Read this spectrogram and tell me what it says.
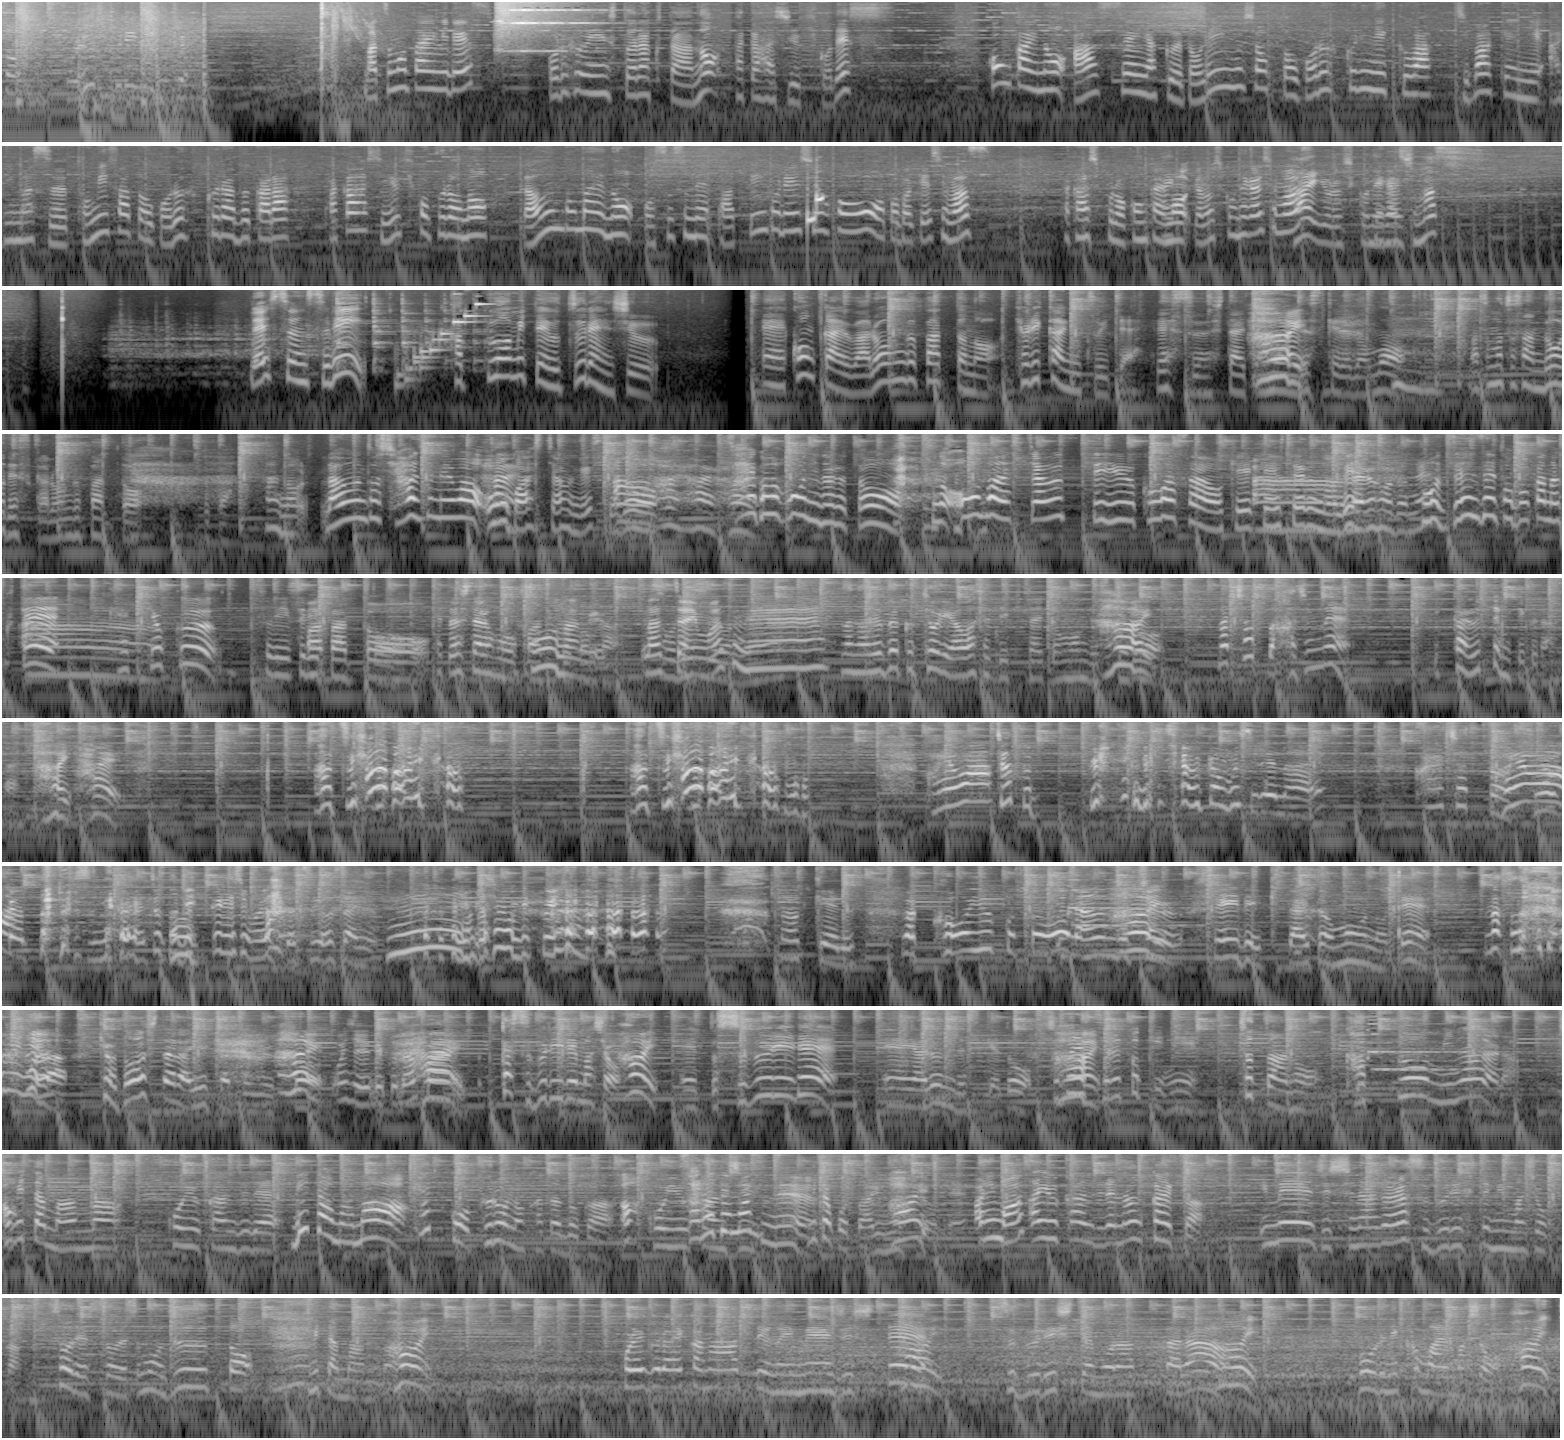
クリニック。松本あゆみです。ゴルフインストラクターの高橋由紀子です。今回のアース製薬ドリームショットゴルフクリニックは千葉県にあります富里ゴルフクラブから高橋由紀子プロのラウンド前のおすすめパッティング練習法をお届けします。高橋プロ今回もよろしくお願いします、はい、よろしくお願いします。レッスン3カップを見て打つ練習えー、今回はロングパットの距離感についてレッスンしたいと思うんですけれども、はい。うん、松本さんどうですか？ロングパットとか。あのラウンドし始めはオーバーしちゃうんですけど、はいはいはい。最後の方になると そのオーバーしちゃうっていう怖さを経験してるのでなるほど、ね、もう全然届かなくて結局スリーパット下手したらフォーパットとか。なっちゃいますね、ね、まあ、なるべく距離合わせていきたいと思うんですけど、はい、まあ、ちょっと初め一回打ってみてください。はい、はい、あ次のアイカンあ次のアイカンも。これはちょっとグリーン出ちゃうかもしれない。これちょっと強かったですね。ちょっとびっくりしました強さに。私もびっくりしました。OK です、まあ、こういうことをラウンド中防いでいきたいと思うので、はいまあ、そのためには今日どうしたらいいかというと、はい、教えてください。一回素振り入れましょう。はい、えー、っと素振りで、えー、やるんですけど、素振りするときに、ちょっとあのカップを見ながら見たまんまこういう感じで。見たまま。結構プロの方とかこういう感じ。ますね。見たことありますよね、はい、あります。ああいう感じで何回かイメージしながら素振りしてみましょうか。そうですそうです。もうずっと見たまんま、はい、これぐらいかなっていうのをイメージして、はい、素振りしてもらったら、はい、ボールに構えましょう。はい、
